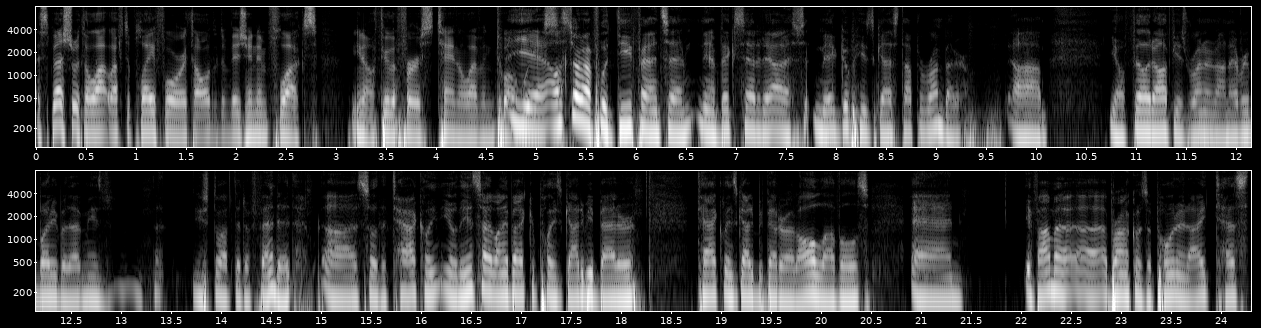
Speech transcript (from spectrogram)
especially with a lot left to play for with all the division in flux? you know, through the first 10, 11, 12 yeah, weeks. I'll start off with defense. And you know, Vic said it, uh, he's got to stop the run better. Um, you know, Philadelphia's running on everybody, but that means you still have to defend it. Uh, so the tackling, you know, the inside linebacker play's got to be better. Tackling's got to be better at all levels. And if I'm a, a Broncos opponent, I test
